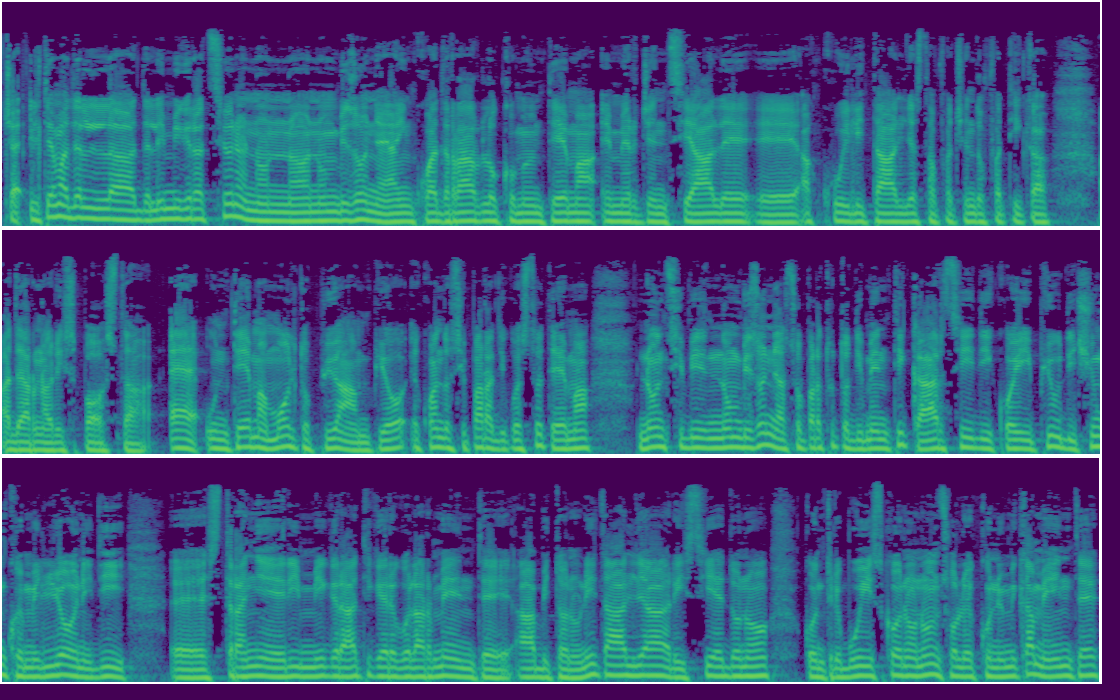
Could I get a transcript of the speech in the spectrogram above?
cioè il tema del, dell'immigrazione non, non, bisogna inquadrarlo come un tema emergenziale a cui l'Italia sta facendo fatica a dare una risposta. È un tema molto più ampio e quando si parla di questo tema non, si, non bisogna soprattutto dimenticarsi di quei più di 5 milioni di eh, stranieri immigrati che regolarmente abitano in Italia, risiedono vedono, contribuiscono non solo economicamente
